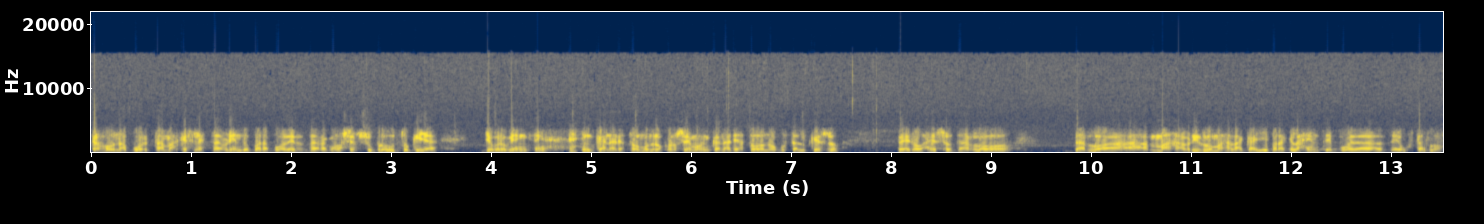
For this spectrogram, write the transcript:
es una puerta más que se le está abriendo para poder dar a conocer su producto, que ya yo creo que en, en Canarias todo el mundo lo conocemos, en Canarias a todos nos gusta el queso, pero es eso, darlo darlo a más, abrirlo más a la calle para que la gente pueda degustarlo.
